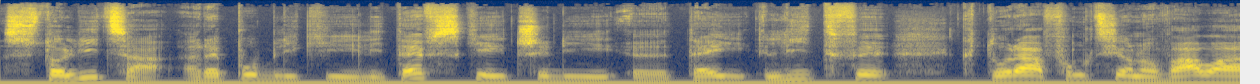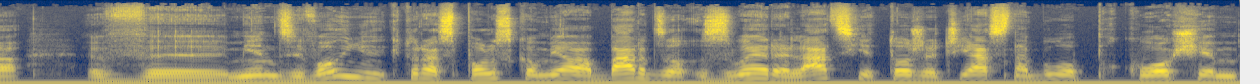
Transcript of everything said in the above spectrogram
stolica Republiki Litewskiej, czyli y, tej Litwy, która funkcjonowała w międzywojniu i która z Polską miała bardzo złe relacje, to rzecz jasna było pokłosiem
